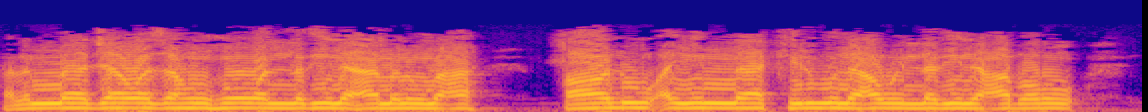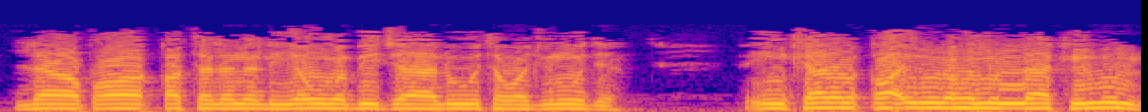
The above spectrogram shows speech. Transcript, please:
فلما جاوزه هو والذين آمنوا معه قالوا أي الناكلون أو الذين عبروا لا طاقة لنا اليوم بجالوت وجنوده. فإن كان القائلون هم الناكلون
